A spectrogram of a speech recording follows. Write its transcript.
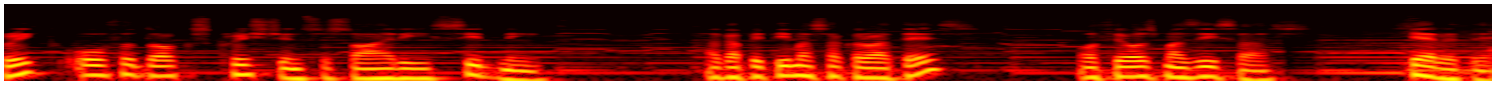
Greek Orthodox Christian Society Sydney. Αγαπητοί μας ακροατές, ο Θεός μαζί σας. Χαίρετε.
